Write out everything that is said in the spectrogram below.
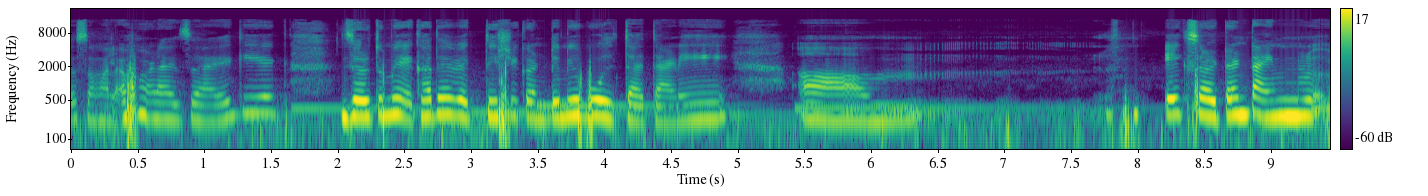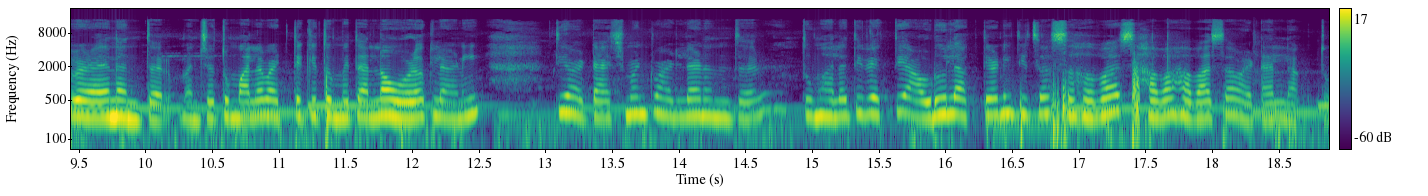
तसं मला म्हणायचं आहे की एक जर तुम्ही एखाद्या व्यक्तीशी कंटिन्यू बोलतात आणि एक सर्टन टाईम वेळेनंतर म्हणजे तुम्हाला वाटते की तुम्ही त्यांना ओळखलं आणि ती अटॅचमेंट वाढल्यानंतर तुम्हाला ती व्यक्ती आवडू लागते आणि तिचा सहवास हवा हवासा वाटायला लागतो.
